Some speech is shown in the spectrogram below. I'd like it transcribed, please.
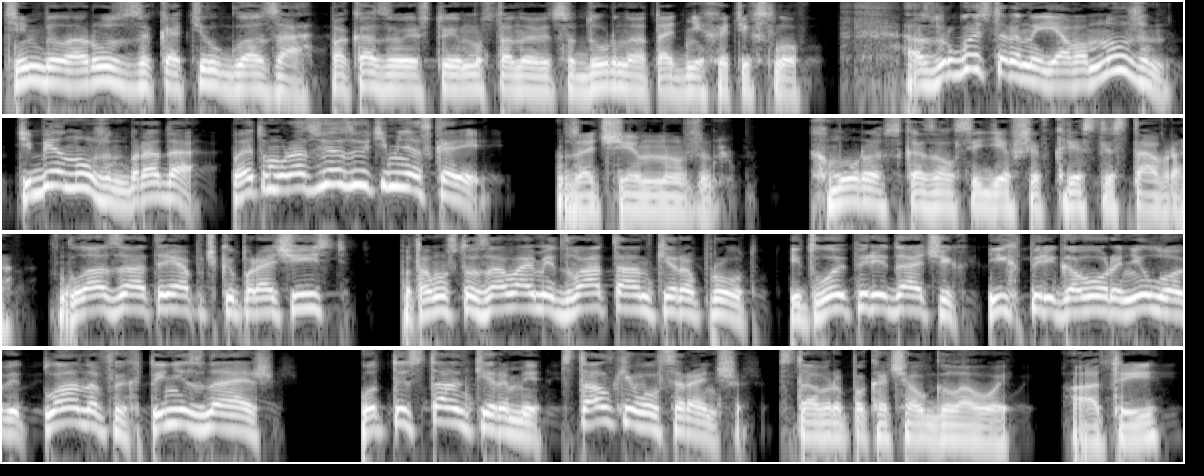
Тим Белорус закатил глаза, показывая, что ему становится дурно от одних этих слов. «А с другой стороны, я вам нужен. Тебе нужен, борода. Поэтому развязывайте меня скорей». «Зачем нужен?» Хмуро сказал сидевший в кресле Ставра. «Глаза тряпочкой прочисть, потому что за вами два танкера прут, и твой передатчик их переговоры не ловит, планов их ты не знаешь. Вот ты с танкерами сталкивался раньше?» Ставра покачал головой. «А ты?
